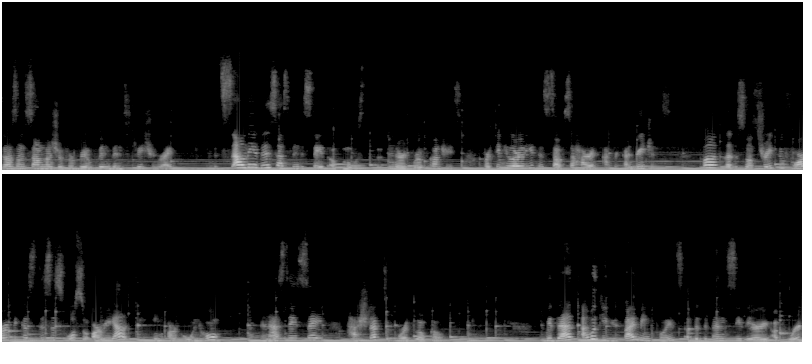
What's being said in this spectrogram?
Doesn't sound much of a real win-win situation, right? But sadly, this has been the state of most third world countries, particularly the sub-Saharan African regions. But let us not stray too far because this is also our reality our own home. And as they say, hashtag support local. With that, I will give you five main points of the dependency theory at work,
